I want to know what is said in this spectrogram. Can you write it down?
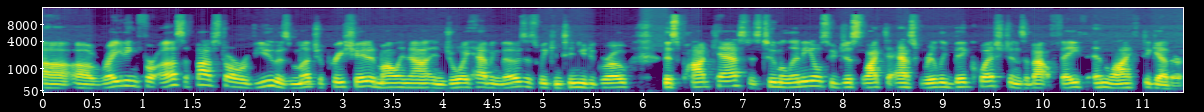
uh, a rating for us. A five star review is much appreciated. Molly and I enjoy having those as we continue to grow this podcast as two millennials who just like to ask really big questions about faith and life together.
